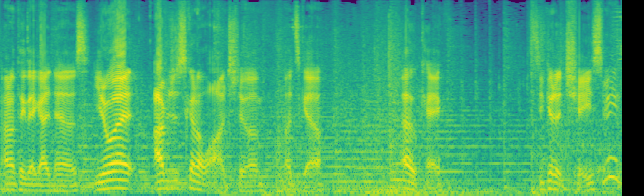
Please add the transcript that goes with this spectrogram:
I don't think that guy knows. You know what? I'm just gonna launch to him. Let's go. Okay. Is he gonna chase me?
